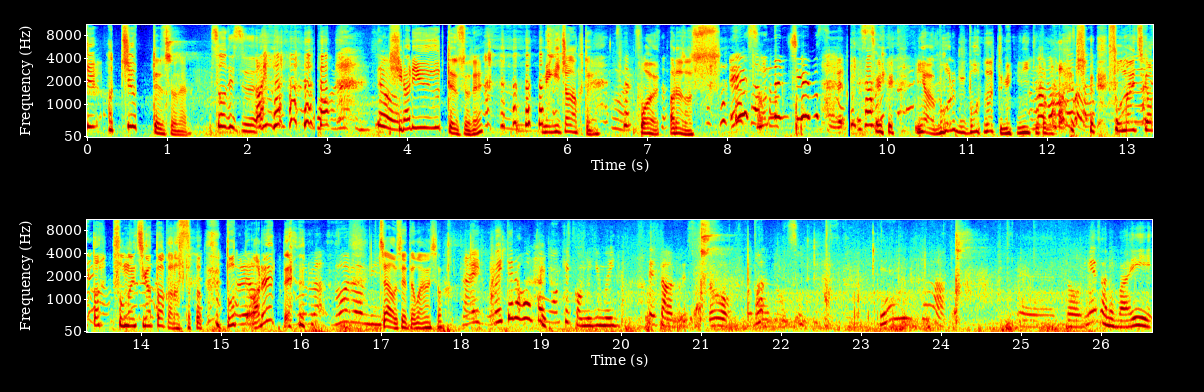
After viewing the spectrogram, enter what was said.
ちあっち打ってんですよね。そうです。でも左打ってんですよね。右じゃなくて。はい。ありがとうございます。えそんなに違います？いやボールボールだって右に行ってたからそんなに違った？そんなに違ったからさ。どっあれ？って。ボールはボールは右。じゃあ教えてもらいましょう。はい、向いてる方向も結構右向いてたんですけど、まあ、原因が、えっ、と、みえさんの場合、じ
